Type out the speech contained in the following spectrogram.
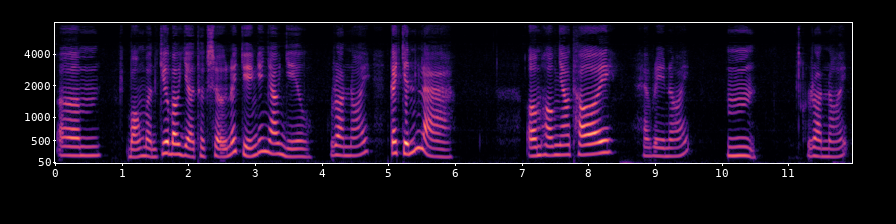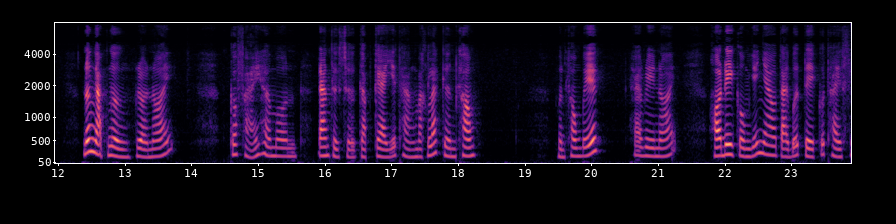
Ờm, bọn mình chưa bao giờ thực sự nói chuyện với nhau nhiều, ron nói cái chính là ôm hôn nhau thôi, harry nói. Ừm, ron nói. Nó ngập ngừng rồi nói, có phải hermione đang thực sự cặp kè với thằng mclagan không? Mình không biết, harry nói. Họ đi cùng với nhau tại bữa tiệc của thầy s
